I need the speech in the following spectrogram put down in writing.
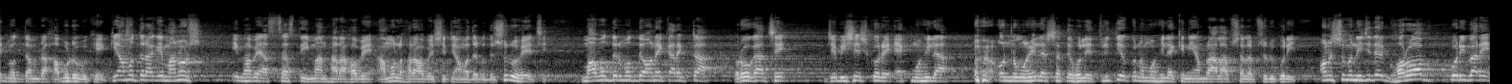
এর মধ্যে আমরা হাবুডুবু খেয়ে। কিয়ামতের আগে মানুষ এভাবে আস্তে আস্তে ইমান হারা হবে আমল হারা হবে, সেটি আমাদের মধ্যে শুরু হয়েছে। মা মধ্যে অনেক আরেকটা রোগ আছে যে বিশেষ করে এক মহিলা, অন্য মহিলার সাথে হলে তৃতীয় কোনো মহিলাকে নিয়ে আমরা আলাপ সালাপ শুরু করি। অনেক সময় নিজেদের ঘরোয়া পরিবারে,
